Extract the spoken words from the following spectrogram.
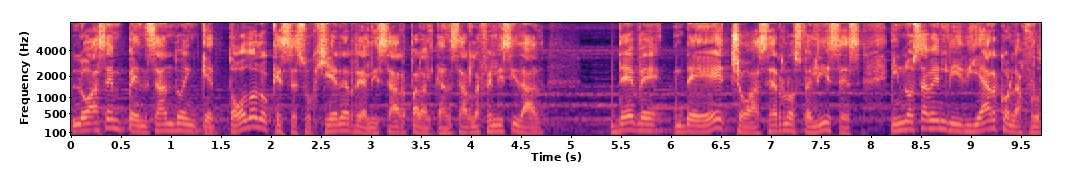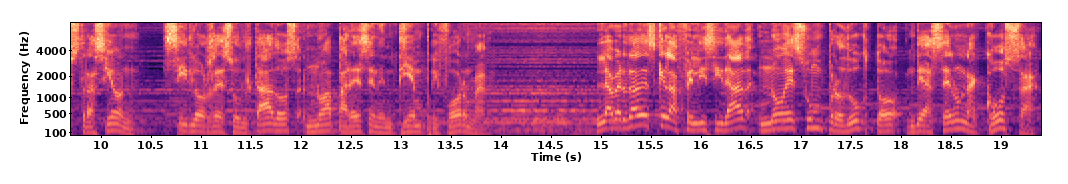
lo hacen pensando en que todo lo que se sugiere realizar para alcanzar la felicidad debe de hecho hacerlos felices y no saben lidiar con la frustración si los resultados no aparecen en tiempo y forma. La verdad es que la felicidad no es un producto de hacer una cosa,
